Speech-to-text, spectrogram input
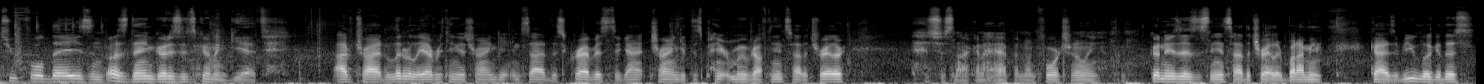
two full days and about as dang good as it's gonna get. I've tried literally everything to try and get inside this crevice to get, try and get this paint removed off the inside of the trailer. It's just not gonna happen, unfortunately. Good news is it's the inside of the trailer, but I mean, guys, if you look at this,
